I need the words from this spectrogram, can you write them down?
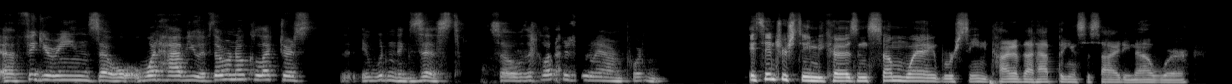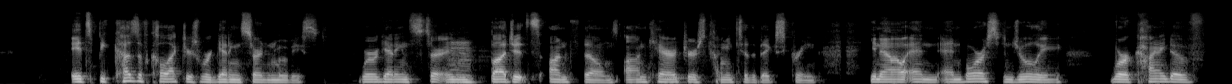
uh, figurines, uh, what have you, if there were no collectors, it wouldn't exist. So the collectors really are important. It's interesting because in some way we're seeing kind of that happening in society now, where it's because of collectors we're getting certain movies we're getting certain mm. budgets on films on characters coming to the big screen you know and and boris and julie were kind of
